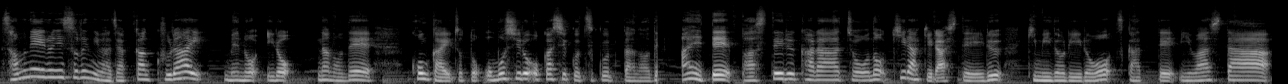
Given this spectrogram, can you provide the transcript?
サムネイルにするには若干暗い目の色なので今回ちょっと面白おかしく作ったのであえてパステルカラー調のキラキラしている黄緑色を使ってみました。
